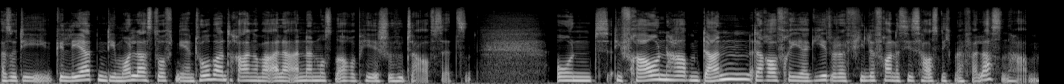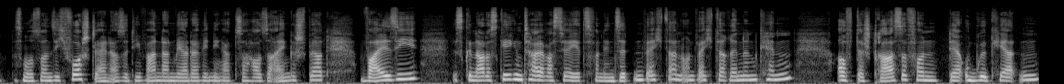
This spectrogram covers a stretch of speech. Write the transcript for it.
Also die Gelehrten, die Mollahs durften ihren Turban tragen, aber alle anderen mussten europäische Hüte aufsetzen. Und die Frauen haben dann darauf reagiert oder viele Frauen, dass sie das Haus nicht mehr verlassen haben. Das muss man sich vorstellen. Also die waren dann mehr oder weniger zu Hause eingesperrt, weil sie, ist genau das Gegenteil, was wir jetzt von den Sittenwächtern und Wächterinnen kennen, auf der Straße von der umgekehrten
